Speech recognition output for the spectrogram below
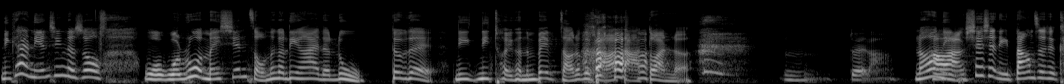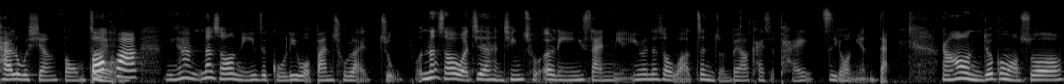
你看年轻的时候，我我如果没先走那个恋爱的路，对不对？你你腿可能被早就被把它打断了，嗯，对啦。然，后你谢谢你当这些开路先锋，包括你看那时候你一直鼓励我搬出来住，我那时候我记得很清楚，二零一三年，因为那时候我要正准备要开始拍《自由年代》，然后你就跟我说，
